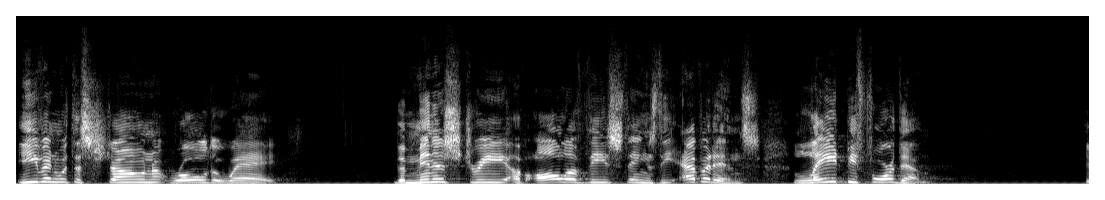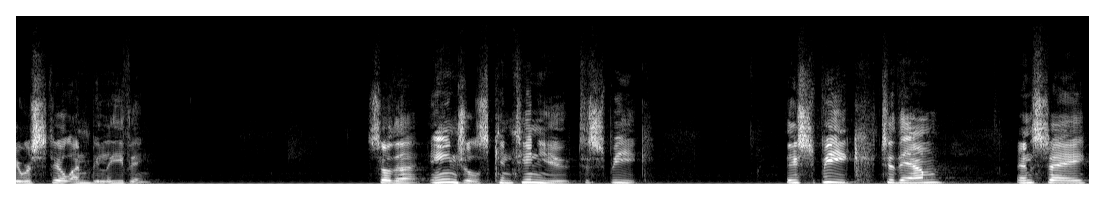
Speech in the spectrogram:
even with the stone rolled away, the ministry of all of these things, the evidence laid before them, they were still unbelieving. So the angels continue to speak. They speak to them and say,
